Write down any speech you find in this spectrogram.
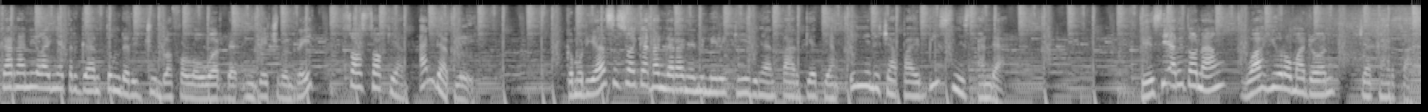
karena nilainya tergantung dari jumlah follower dan engagement rate sosok yang Anda pilih. Kemudian, sesuaikan anggaran yang dimiliki dengan target yang ingin dicapai bisnis Anda. Desi Aritonang, Wahyu Ramadan, Jakarta.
